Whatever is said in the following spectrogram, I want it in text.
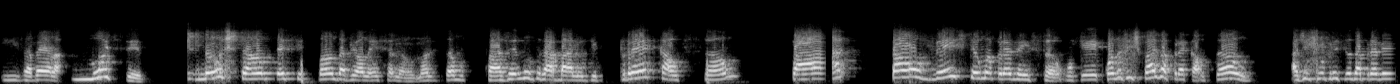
e Isabela, muito cedo. Não está antecipando a violência, não. Nós estamos fazendo um trabalho de precaução para talvez ter uma prevenção, porque quando a gente faz a precaução, a gente não precisa da prevenção,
